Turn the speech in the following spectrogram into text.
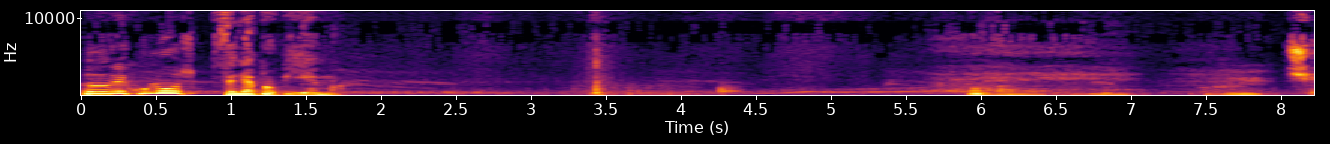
îl recunosc. Să ne apropiem. Ce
